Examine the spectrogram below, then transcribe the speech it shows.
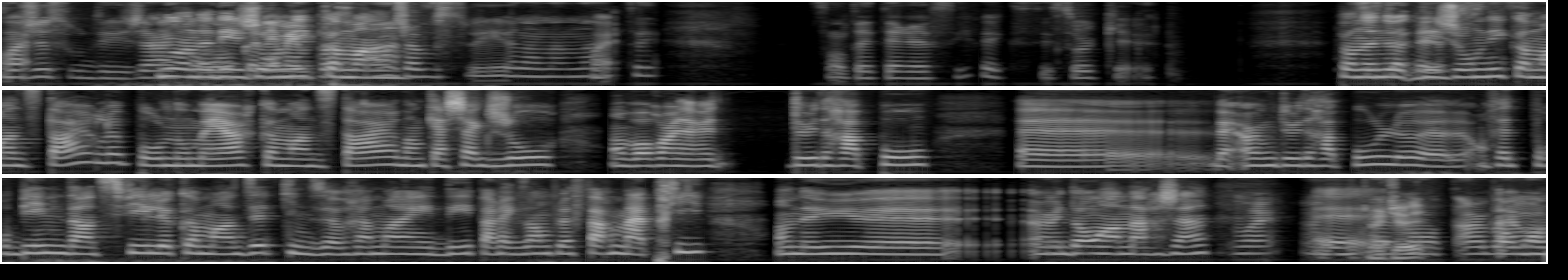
Ouais. juste ou des gens. Nous, on a des journées même pas, comment- Ah, je vais vous suivre, non, non, non. Ouais. tu sais. Ils sont intéressés, fait que c'est sûr que. Puis on a nos- des journées commanditaires là, pour nos meilleurs commanditaires. Donc, à chaque jour, on va avoir un- deux drapeaux, euh, ben, un ou deux drapeaux, là, euh, en fait, pour bien identifier le commandite qui nous a vraiment aidé. Par exemple, le Pharmaprix, on a eu euh, un don en argent. Ouais, un, Euh, bon, un bon un bon montant,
